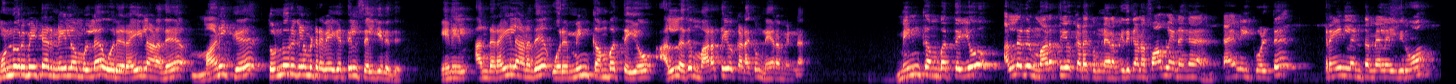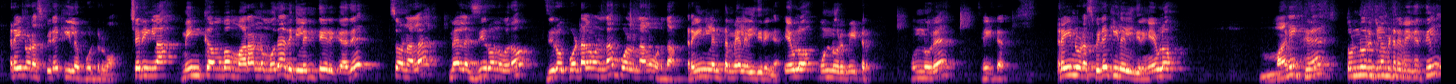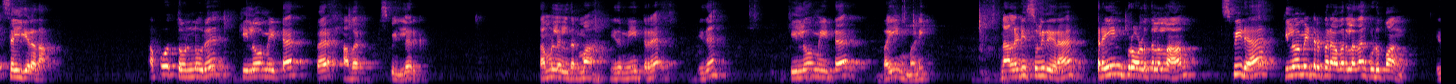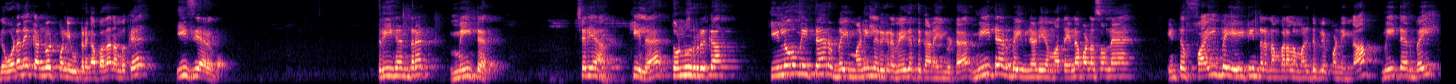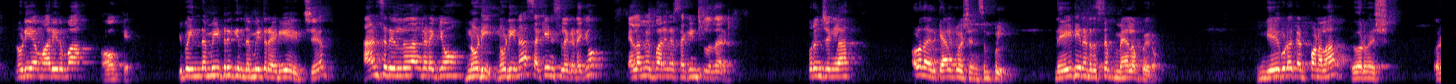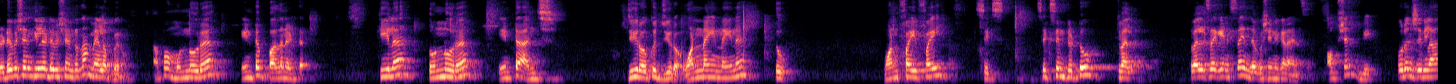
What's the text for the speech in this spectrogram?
முன்னூறு மீட்டர் நீளமுள்ள ஒரு ரயிலானது மணிக்கு தொண்ணூறு கிலோமீட்டர் வேகத்தில் செல்கிறது. எனில் அந்த ரயிலானது ஒரு மின் கம்பத்தையோ அல்லது மரத்தையோ கடக்கும் நேரம் என்ன? மின் கம்பத்தையோ அல்லது மரத்தையோ கடக்கும் நேரம். இதுக்கான ஃபார்ம்ல என்னங்க? Time equal to train length மேல எழுதிருவோம். ட்ரெயினோட ஸ்பீடை கீழே போட்டுருவோம். சரிங்களா? மின் கம்பம் மரம் போது அதுக்கு லென்த்தே இருக்காது. ஸோ அதனால மேல ஜீரோன்னு வரும். ஜீரோ போட்டாலும் ஒன்று தான் போலனாலும் ஒன்று தான் ட்ரெயின் லென்த் மேல எழுதிருங்க. எவ்வளோ? முந்நூறு மீட்டர். முந்நூறு மீட்டர். ட்ரெயினோட ஸ்பீடை கீழே எழுதிருங்க. எவ்வளோ? மணிக்கு தொண்ணூறு கிலோமீட்டர் வேகத்தில் செல்கிறதா? அப்போ தொண்ணூறு கிலோமீட்டர் பெர் ஹவர் ஸ்பீட்ல இருக்கு. தமிழ் எழுதணுமா? இது மீட்டரு இது கிலோமீட்டர் பை மணி. நான் ஆல்ரெடி சொல்லியிருக்கிறேன் ட்ரெயின் ப்ராப்ளத்துலலாம் ஸ்பீடை கிலோமீட்டர் பெர் ஹவர்ல தான் கொடுப்பாங்க. இதை உடனே கன்வெர்ட் பண்ணி விட்டுருங்க. அப்பதான் நமக்கு ஈஸியா இருக்கும். த்ரீ ஹண்ட்ரட் மீட்டர் சரியா? கீழே தொண்ணூறு இருக்கா? கிலோமீட்டர் பை மணியில் இருக்கிற வேகத்துக்கான யூனிட்டை மீட்டர் பை வினாடியை மற்ற என்ன பண்ண சொன்னேன்? இன்ட்டு ஃபைவ் பை எயிட்டின்ற நம்பரால் மல்டிப்ளை பண்ணீங்கன்னா மீட்டர் பை நொடியா மாறிடுமா? ஓகே இப்போ இந்த மீட்டருக்கு இந்த மீட்டர் ரெடி ஆயிடுச்சு. ஆன்சர் இதுல தான் கிடைக்கும். நொடி. நொடினா செகண்ட்ஸ்ல கிடைக்கும். எல்லாமே பாருங்க செகண்ட்ஸ்ல தான் இருக்கு. புரிஞ்சுங்களா? அவ்வளோதான் இது கேல்குலேஷன் சிம்பிள் இந்த எயிட்டீன் ஹண்ட்ரட் ஸ்டெப் மேலே போயிடும் இங்கேயே கூட கட் பண்ணலாம். யுவர் விஷ் ஒரு டிவிஷன் கீழே டிவிஷன் தான் மேலே போயிடும் அப்போ முந்நூறு இன்ட்டு பதினெட்டு. கீழே தொண்ணூறு இன்ட்டு அஞ்சு. ஜீரோக்கு zero. One nine nine two one five five six six into two twelve twelve seconds தான் இந்த கொஷனுக்கான ஆன்சர் ஆப்ஷன் பி புரிஞ்சுங்களா?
